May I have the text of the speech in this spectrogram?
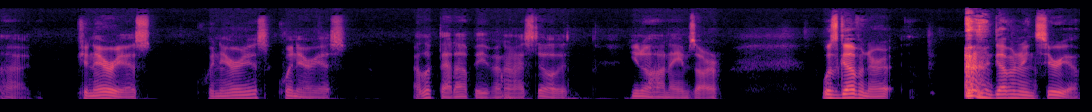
uh, Quinarius, Quinarius, Quinarius, I looked that up even, and I still, you know how names are, was governor, governing Syria.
